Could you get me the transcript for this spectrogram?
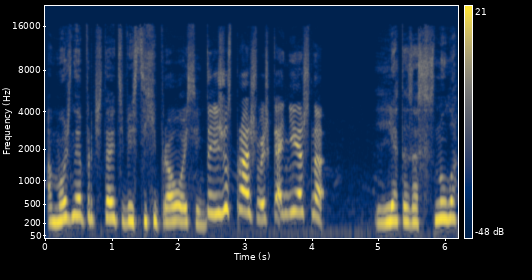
А можно я прочитаю тебе стихи про осень? Ты еще спрашиваешь, конечно. Лето заснуло,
